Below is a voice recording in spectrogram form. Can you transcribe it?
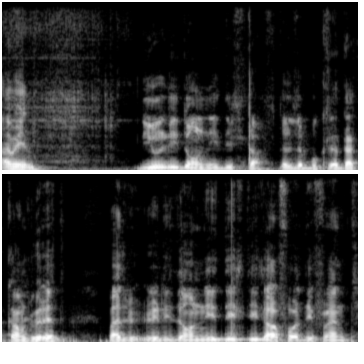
I mean, you really don't need this stuff. There's a booklet that comes with it, but we really don't need this. These are for different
